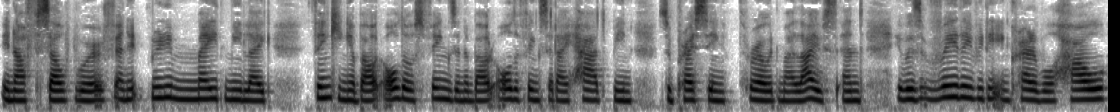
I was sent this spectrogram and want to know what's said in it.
enough self-worth. And it really made me like thinking about all those things and about all the things that I had been suppressing throughout my lives. And it was really, really incredible how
